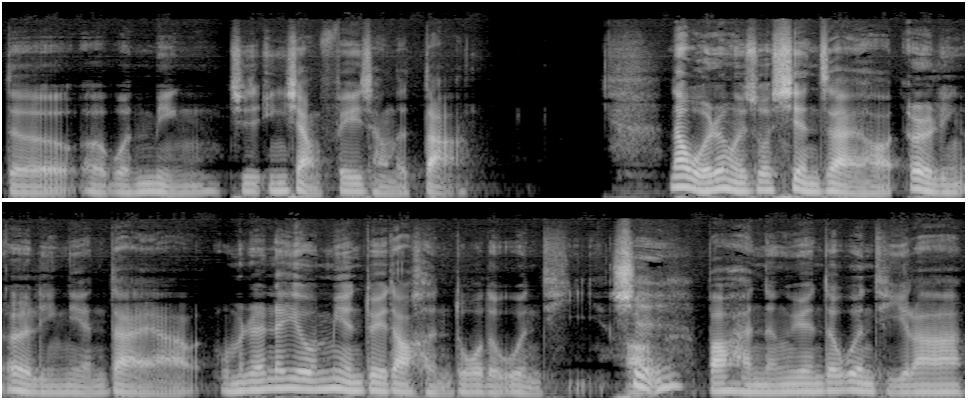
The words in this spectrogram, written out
的呃文明其实影响非常的大。那我认为说现在哈，二零二零年代啊，我们人类又面对到很多的问题，是包含能源的问题啦。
